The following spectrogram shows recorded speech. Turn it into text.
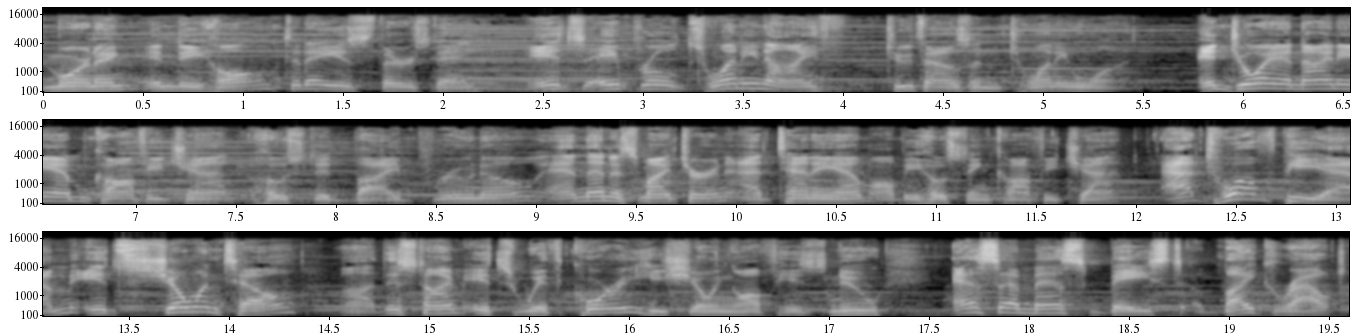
Good morning, Indy Hall. Today is Thursday. It's April 29th, 2021. Enjoy a 9 a.m. coffee chat hosted by Bruno. And then it's my turn at 10 a.m. I'll be hosting coffee chat. At 12 p.m., it's show and tell. Uh, this time it's with Corey. He's showing off his new SMS based bike route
